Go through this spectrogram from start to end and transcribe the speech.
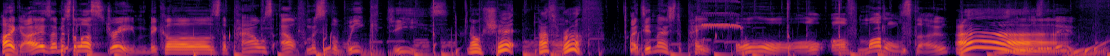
Hi guys, I missed the last stream because the pal's out for most of the week. Jeez. Oh shit, that's Uh, rough. I did manage to paint all of models though. Ah. Do?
